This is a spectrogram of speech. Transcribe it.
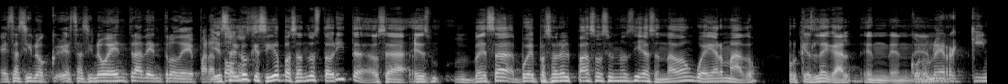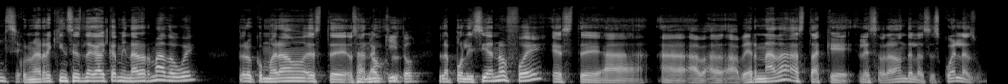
Esa sí no, esa sí no entra dentro de para y es todos. algo que sigue pasando hasta ahorita. O sea, es ves a, güey, pasó en el paso hace unos días. Andaba un güey armado porque es legal en, en- Con en- un R15. Con un R15 es legal caminar armado, güey. Pero como era este, o sea, no, la policía no fue este, a, a- a- ver nada hasta que les hablaron de las escuelas. güey.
